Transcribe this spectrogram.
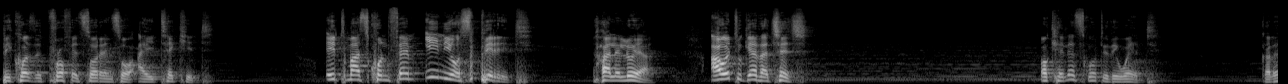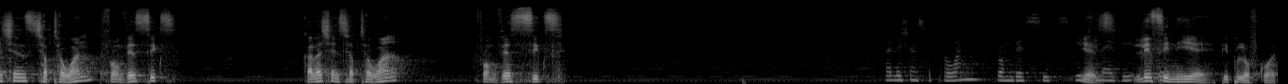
Because the prophet so and so, I take it. It must confirm in your spirit. Hallelujah. Are we together, church? Okay, let's go to the word. Galatians chapter 1 from verse 6. Galatians chapter 1 from verse 6. Galatians chapter 1 from verse 6. in Yes. NIV, Listen here, people of God.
